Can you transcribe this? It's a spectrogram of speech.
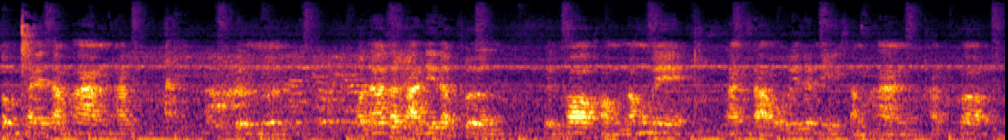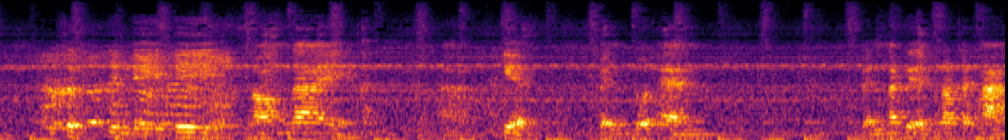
สมชัยสำอางครับ เป็นหัวหน้าสถานีดับเพลิง เป็นพ่อของน้องเมย์นางสาวเวทนีสำอางครับ ก็รู้สึกยินดีที่น้องได้เกียรติเป็นตัวแทน เป็นนักเรียนพระราชทาน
